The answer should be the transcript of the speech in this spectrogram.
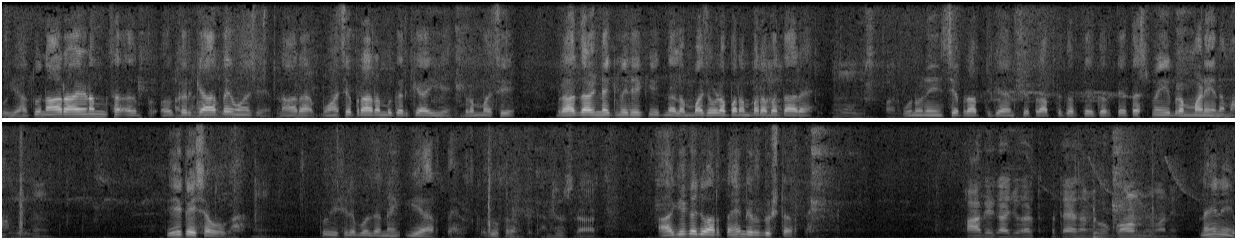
तो यहाँ तो नारायणम करके आता है वहाँ से। नारा वहाँ से प्रारंभ करके आई है ब्रह्म से। बृहदारण्यक में देखिए इतना लंबा चौड़ा परंपरा बता रहा है। उन्होंने इनसे प्राप्त किया इनसे प्राप्त करते करते तस्मय ब्रह्मणे नमा। ये कैसा होगा? तो इसलिए बोलते नहीं ये अर्थ है उसका दूसरा अर्थ का। दूसरा अर्थ। आगे का जो अर्थ है निर्दुष्ट अर्थ है। आगे का जो अर्थ था हमें वो गौण में माने। नहीं नहीं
